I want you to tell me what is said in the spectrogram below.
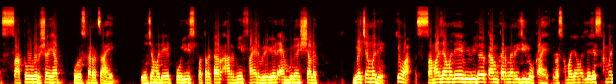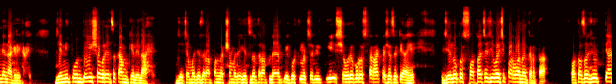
सातवं वर्ष ह्या पुरस्काराचं आहे. याच्यामध्ये पोलीस पत्रकार आर्मी फायर ब्रिगेड अँब्युलन्स चालक याच्यामध्ये किंवा समाजामध्ये विविध काम करणारी जी लोक आहेत किंवा समाजामधले जे सामान्य नागरिक आहेत ज्यांनी कोणतंही शौर्याचं काम केलेलं आहे ज्याच्यामध्ये जर आपण लक्षामध्ये घेतलं तर आपल्या एक गोष्ट लक्षात येईल की शौर्य पुरस्कार हा कशासाठी आहे? जे लोक स्वतःच्या जीवाची पर्वा न करता स्वतःचा जीव त्याग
